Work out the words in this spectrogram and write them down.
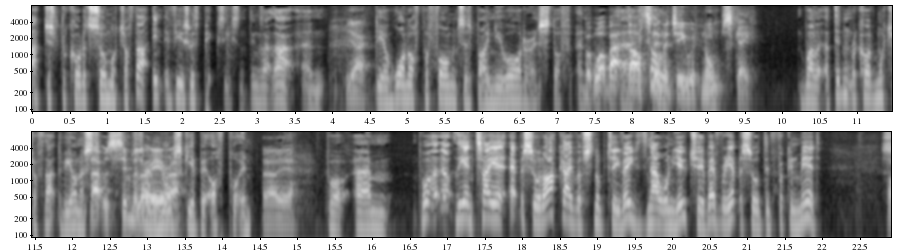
I just recorded so much of that interviews with Pixies and things like that, and Yeah. you know, one-off performances by New Order and stuff. And, But what about uh, Dark it's all- Energy with Normski? Well, I didn't record much of that to be honest. That was similar I found era. Normski a bit off-putting, Oh yeah. but um, but uh, the entire episode archive of Snub TV is now on YouTube. Every episode they've fucking made. So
